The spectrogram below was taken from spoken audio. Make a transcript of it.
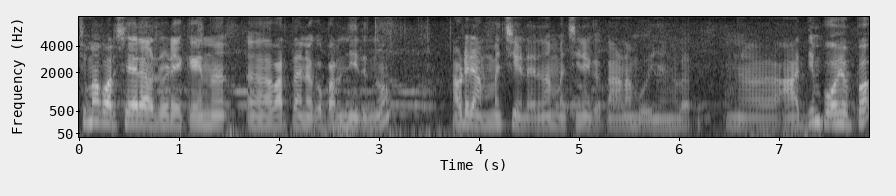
ചുമ്മാ കുറച്ച് നേരം അവരുടെയൊക്കെ ഇന്ന് വർത്തമാനമൊക്കെ പറഞ്ഞിരുന്നു. അവിടെ ഒരു അമ്മച്ചി ഉണ്ടായിരുന്നു അമ്മച്ചീനെയൊക്കെ കാണാൻ പോയി ഞങ്ങൾ ആദ്യം പോയപ്പോൾ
